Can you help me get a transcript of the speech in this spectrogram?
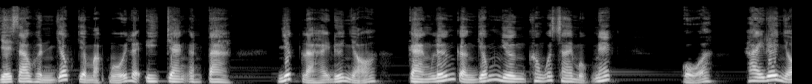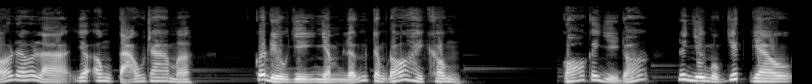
vậy sao hình dốc và mặt mũi là y chang anh ta? Nhất là hai đứa nhỏ, càng lớn càng giống nhưng không có sai một nét. Ủa, Hai đứa nhỏ đó là do ông tạo ra mà. Có điều gì nhầm lẫn trong đó hay không? Có cái gì đó, nó như một vết dao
